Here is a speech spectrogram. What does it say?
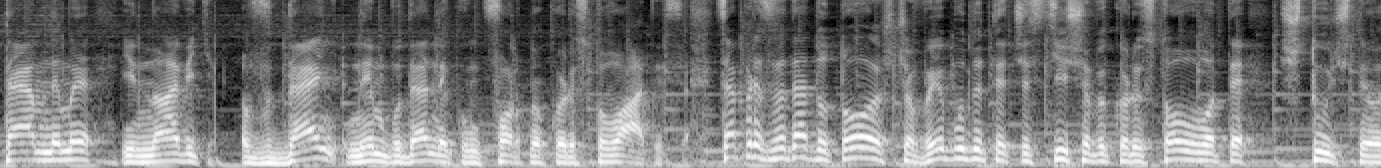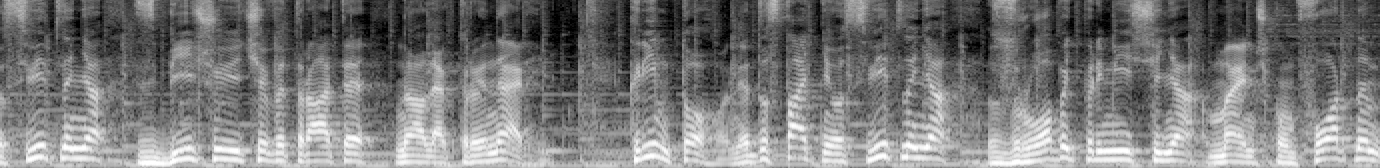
темними і навіть вдень ним буде некомфортно користуватися. Це призведе до того, що ви будете частіше використовувати штучне освітлення, збільшуючи витрати на електроенергію. Крім того, недостатнє освітлення зробить приміщення менш комфортним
